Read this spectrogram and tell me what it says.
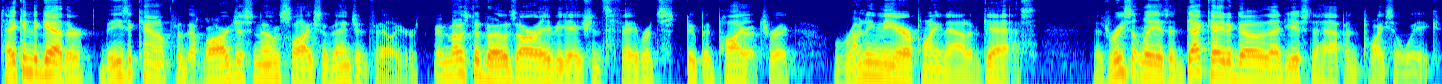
Taken together, these account for the largest known slice of engine failures, and most of those are aviation's favorite stupid pilot trick, running the airplane out of gas. As recently as a decade ago, that used to happen twice a week.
